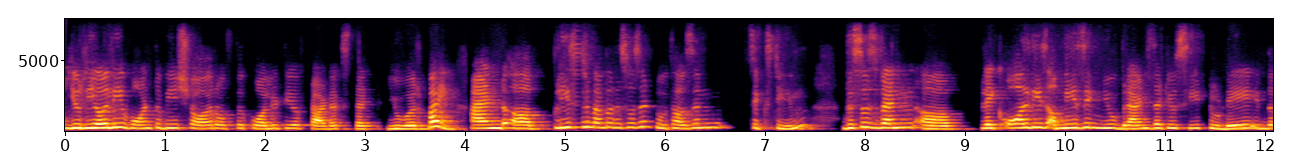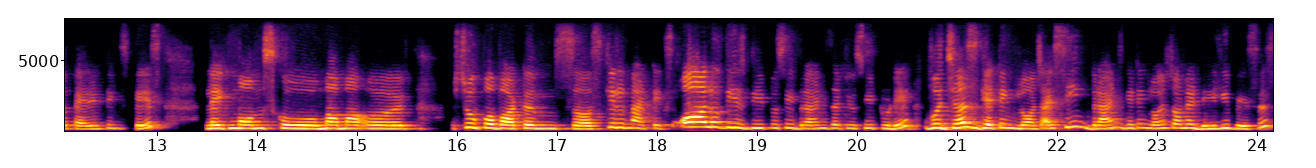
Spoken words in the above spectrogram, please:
You really want to be sure of the quality of products that you were buying. And uh, please remember this was in 2016 this is when uh, like all these amazing new brands that you see today in the parenting space like Mom's Momsco, Mama Earth, Super Bottoms, uh, Skillmatics, all of these D2C brands that you see today were just getting launched. I've seen brands getting launched on a daily basis.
